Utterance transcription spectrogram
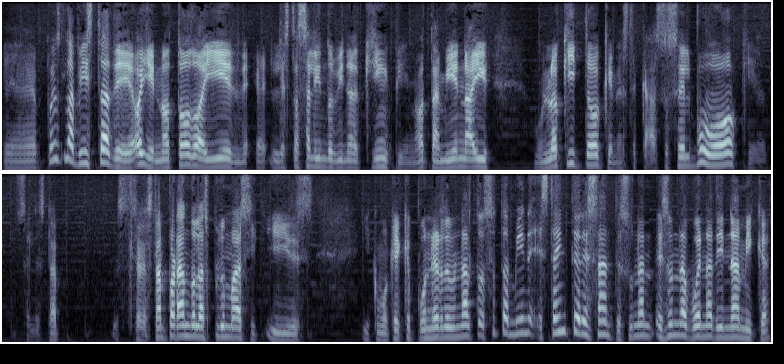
Eh, pues la vista de, oye, no todo ahí eh, le está saliendo bien al Kingpin, ¿no? También hay un loquito, que en este caso es el búho, que se le está se le están parando las plumas y, y, como que hay que ponerle un alto. Eso también está interesante, es una, es una buena dinámica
